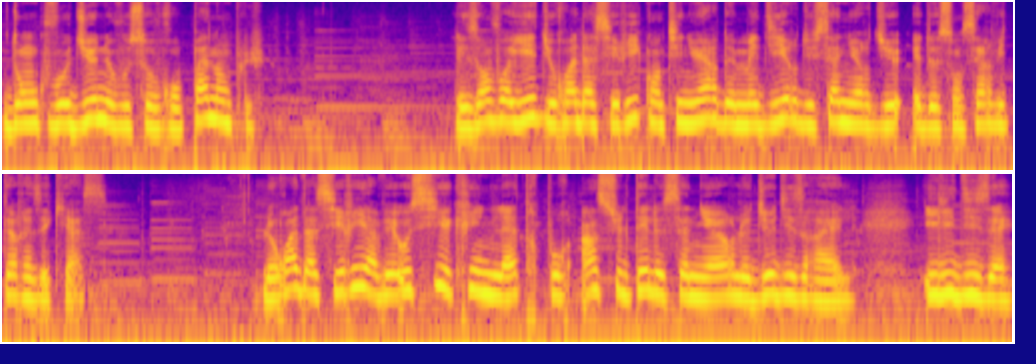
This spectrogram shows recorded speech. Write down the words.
Donc vos dieux ne vous sauveront pas non plus. Les envoyés du roi d'Assyrie continuèrent de médire du Seigneur Dieu et de son serviteur Ézéchias. Le roi d'Assyrie avait aussi écrit une lettre pour insulter le Seigneur, le Dieu d'Israël. Il y disait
